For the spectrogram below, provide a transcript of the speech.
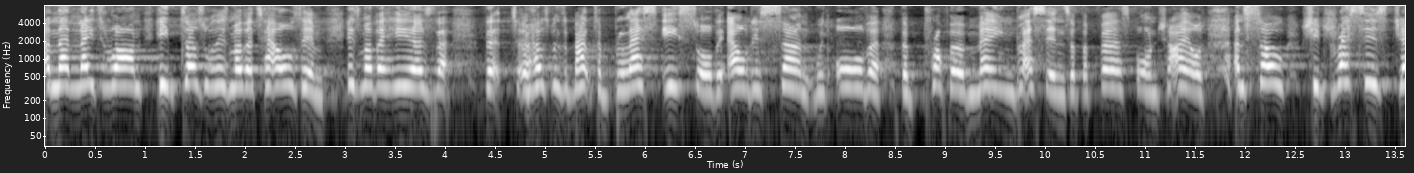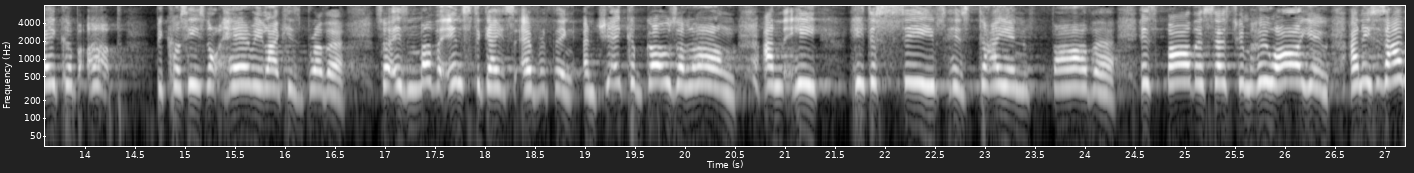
And then later on, he does what his mother tells him. His mother hears that, that her husband's about to bless Esau, the eldest son, with all the, the proper main blessings of the firstborn child. And so she dresses Jacob up because he's not hairy like his brother. So his mother instigates everything, and Jacob goes along and he, he deceives his dying father. His father says to him, Who are you? And he says, I'm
